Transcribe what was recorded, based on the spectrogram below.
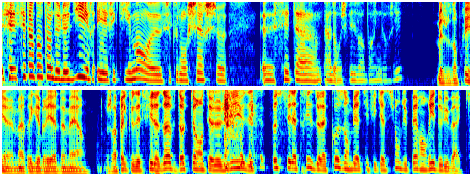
C'est important de le dire, et effectivement, euh, ce que l'on cherche, euh, c'est à... Pardon, je vais devoir boire une gorgée. Mais je vous en prie, Marie-Gabrielle Lemaire. Je rappelle que vous êtes philosophe, docteur en théologie, vous êtes postulatrice de la cause en béatification du père Henri de Lubac.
